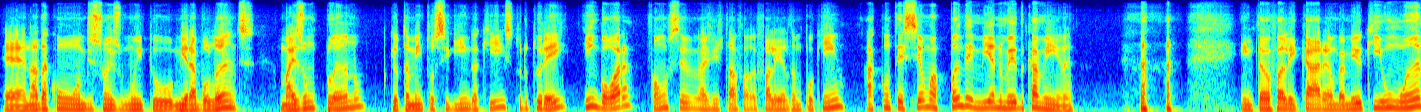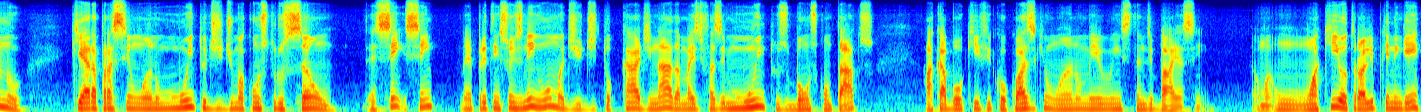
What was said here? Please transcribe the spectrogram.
É, nada com ambições muito mirabolantes, mas um plano que eu também estou seguindo aqui, estruturei, embora, como a gente estava falando, falei um pouquinho, aconteceu uma pandemia no meio do caminho, né? então eu falei, caramba, meio que um ano que era para ser um ano muito de, de uma construção, é, sem, sem é, pretensões nenhuma de, de tocar, de nada, mas de fazer muitos bons contatos, acabou que ficou quase que um ano meio em stand-by, assim. Uma, um, um aqui, outro ali, porque ninguém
